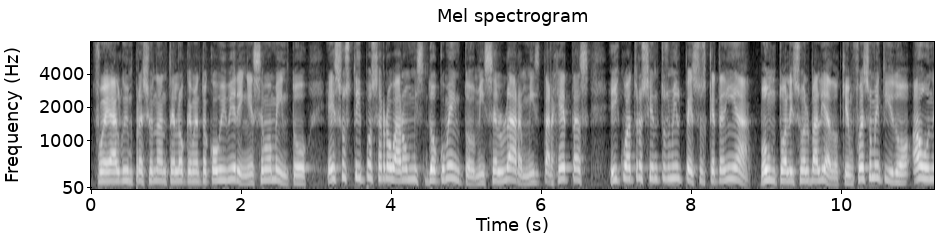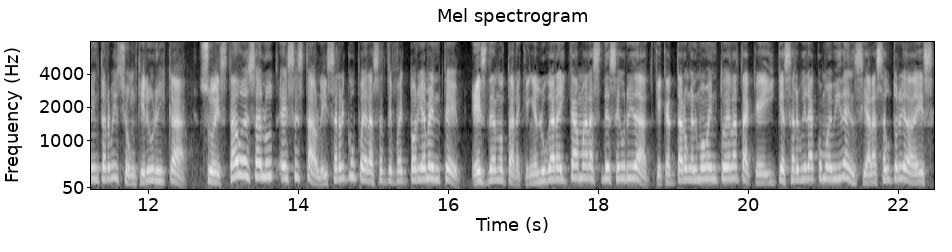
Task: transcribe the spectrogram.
Fue algo impresionante lo que me tocó vivir en ese momento. Esos tipos se robaron mis documentos, mi celular, mis tarjetas y 400 mil pesos que tenía, puntualizó el baleado, quien fue sometido a una intervención quirúrgica. Su estado de salud es estable y se recupera satisfactoriamente. Es de anotar que en el lugar hay cámaras de seguridad que captaron el momento del ataque y que servirá como evidencia a las autoridades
